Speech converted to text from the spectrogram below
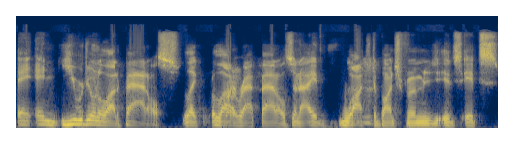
and, and you were doing a lot of battles, like a lot of rap battles, and I've watched a bunch of them. It's it's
